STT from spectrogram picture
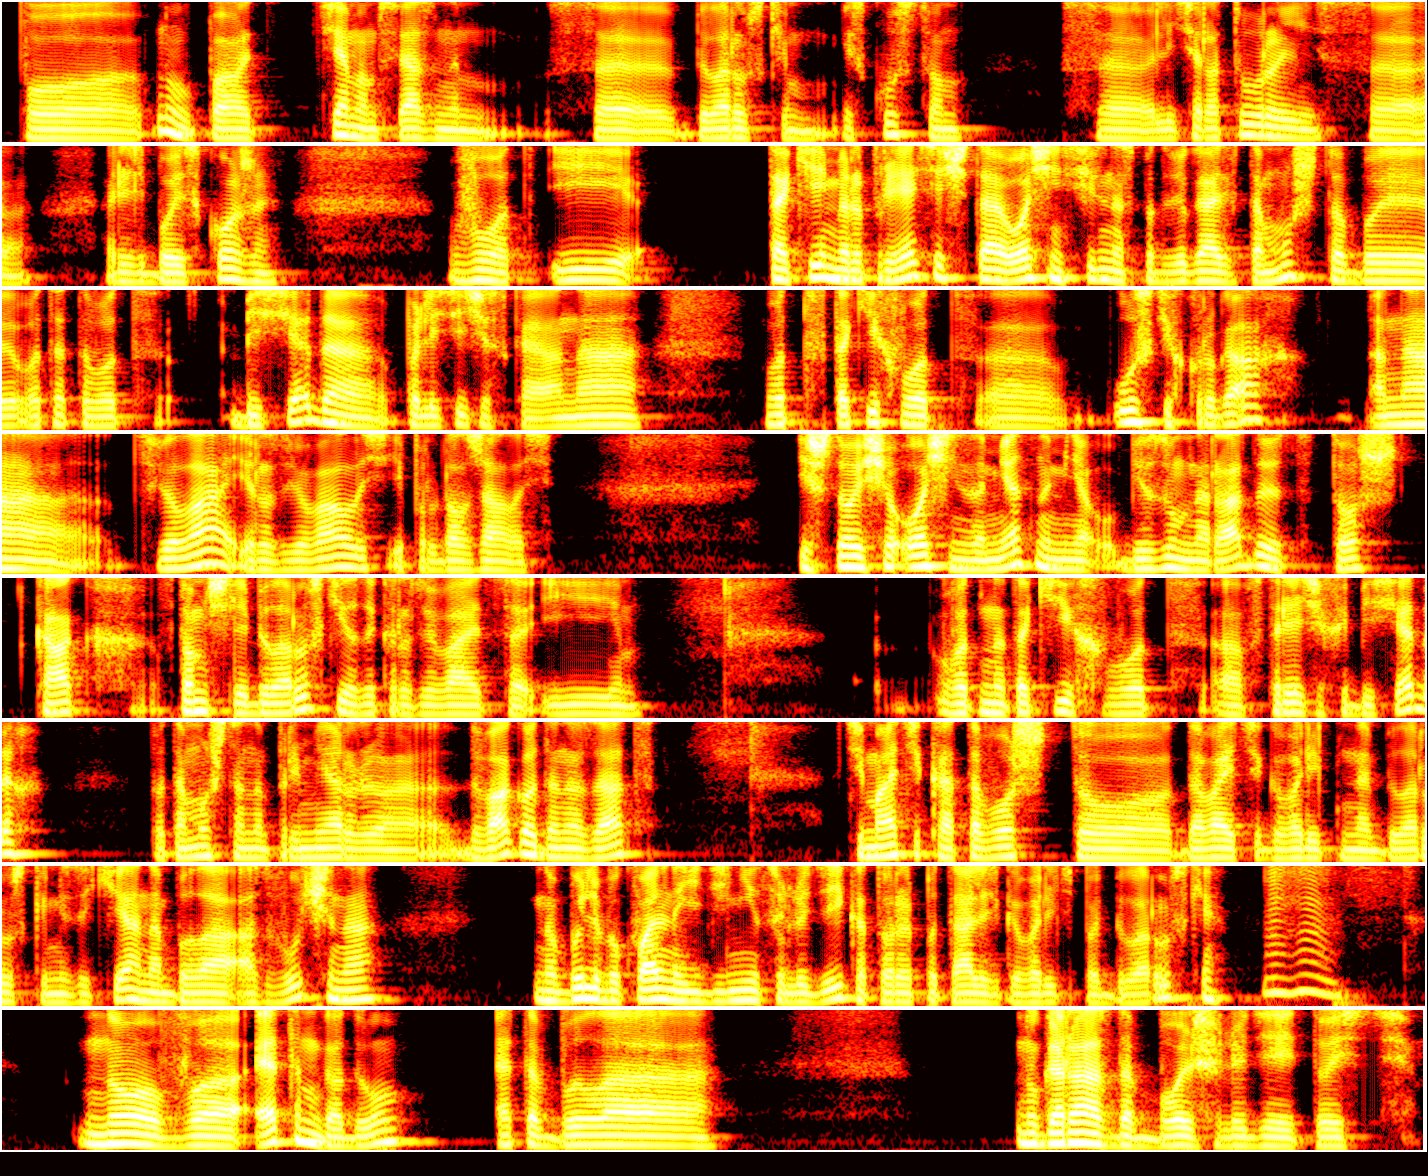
по, ну, по темам, связанным с белорусским искусством, с литературой, с резьбой из кожи. Вот. И такие мероприятия, считаю, очень сильно сподвигают к тому, чтобы вот эта вот беседа политическая, она вот в таких вот э, узких кругах, она цвела и развивалась и продолжалась. И что еще очень заметно, меня безумно радует, то, как в том числе белорусский язык развивается. И вот на таких вот э, встречах и беседах, потому что, например, э, два года назад тематика того, что давайте говорить на белорусском языке, она была озвучена, но были буквально единицы людей, которые пытались говорить по-белорусски. Угу. Но в этом году это было ну, гораздо больше людей. То есть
